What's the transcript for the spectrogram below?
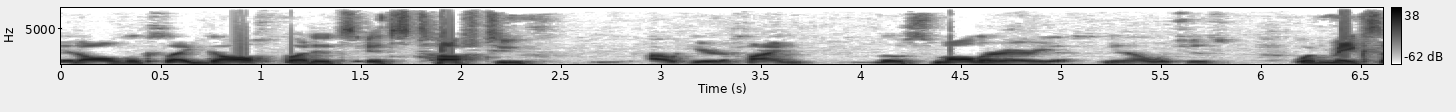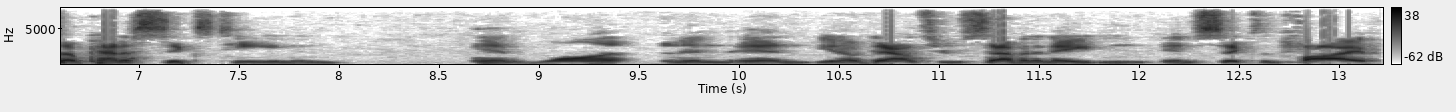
it all looks like golf, but it's it's tough to out here to find those smaller areas, you know, which is what makes up kind of 16 and and one and and you know down through seven and eight and, and six and five.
